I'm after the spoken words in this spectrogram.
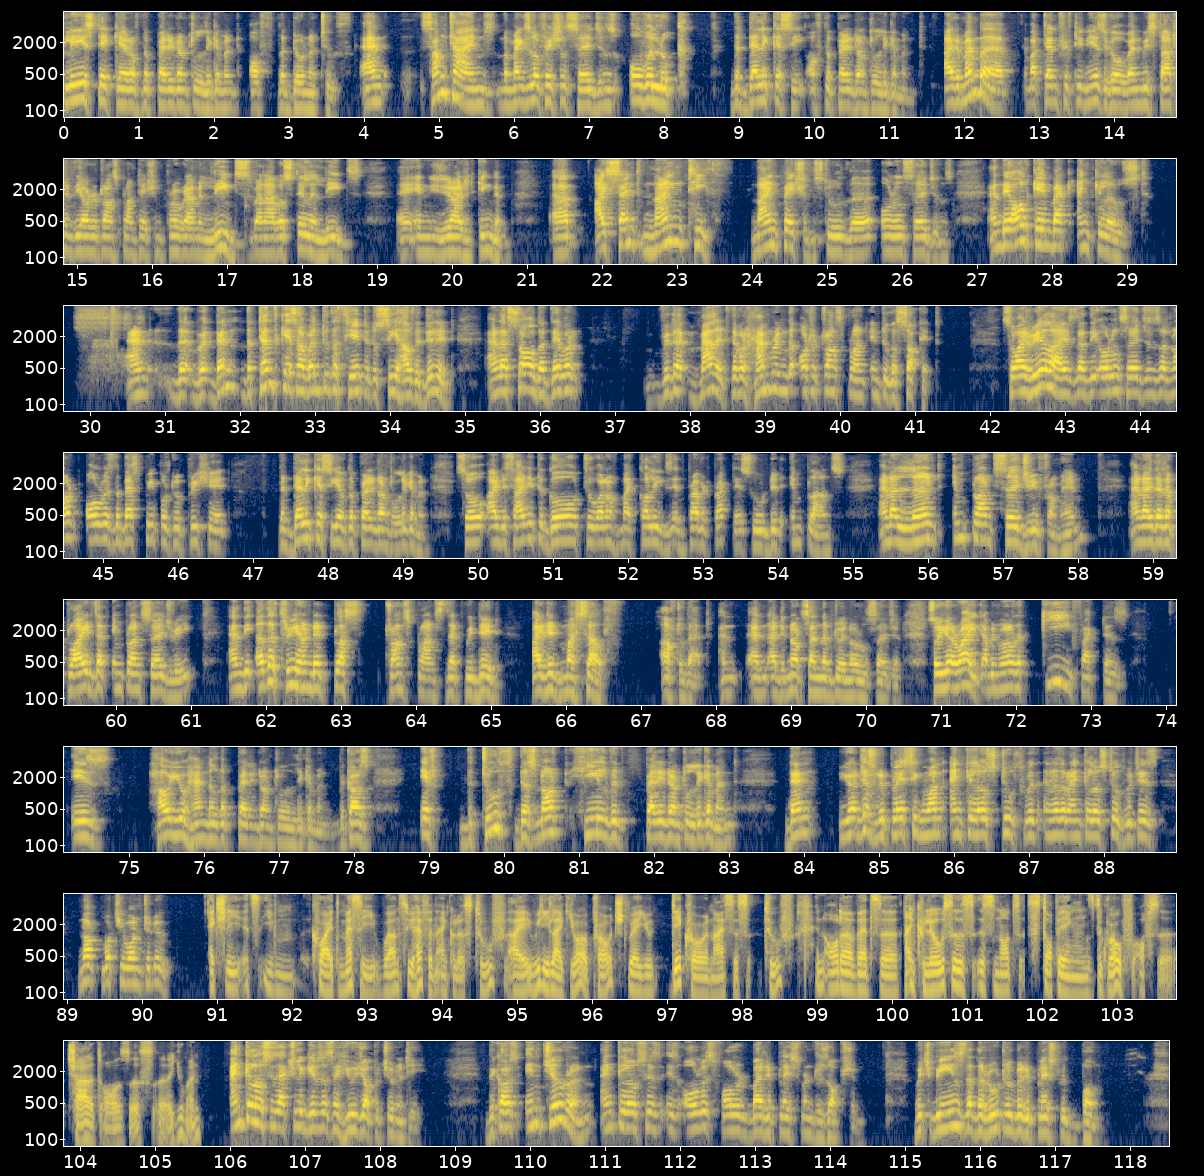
please take care of the periodontal ligament of the donor tooth. And sometimes the maxillofacial surgeons overlook the delicacy of the periodontal ligament. I remember about 10, 15 years ago when we started the autotransplantation program in Leeds, when I was still in Leeds eh, in the United Kingdom. Uh, I sent nine teeth, nine patients to the oral surgeons, and they all came back ankylosed. And the, then the 10th case, I went to the theater to see how they did it. And I saw that they were, with a mallet, they were hammering the auto transplant into the socket. So I realized that the oral surgeons are not always the best people to appreciate the delicacy of the periodontal ligament. So I decided to go to one of my colleagues in private practice who did implants, and I learned implant surgery from him and I then applied that implant surgery. And the other 300 plus transplants that we did, I did myself after that. And, and I did not send them to an oral surgeon. So you're right. I mean, one of the key factors is how you handle the periodontal ligament. Because if the tooth does not heal with periodontal ligament, then you are just replacing one ankylosed tooth with another ankylosed tooth, which is not what you want to do. Actually, it's even quite messy once you have an ankylosed tooth. I really like your approach where you decoronize this tooth in order that the ankylosis is not stopping the growth of the child or this uh, human. Ankylosis actually gives us a huge opportunity because in children, ankylosis is always followed by replacement resorption, which means that the root will be replaced with bone.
